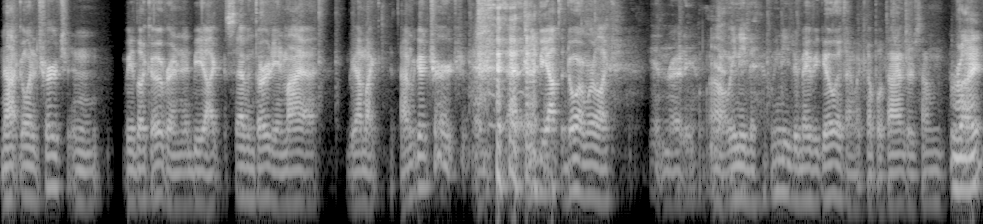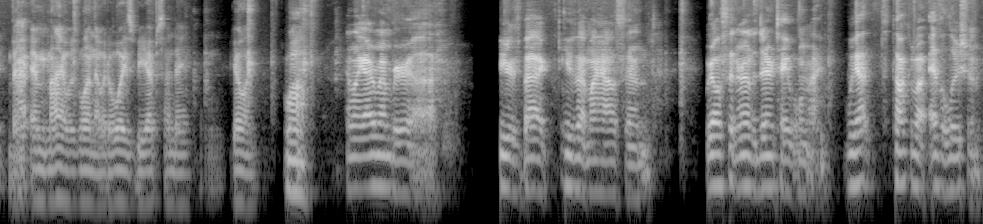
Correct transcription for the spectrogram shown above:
not going to church, and we'd look over and it'd be like seven thirty, and Maya, be I'm like time to go to church, and he'd be out the door, and we're like, Getting ready. oh, we need to we need to maybe go with him a couple times or something. Right? But and Maya was one that would always be up Sunday and going. Wow. And like I remember uh, a few years back, he was at my house and we were all sitting around the dinner table and I we got to talking about evolution.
